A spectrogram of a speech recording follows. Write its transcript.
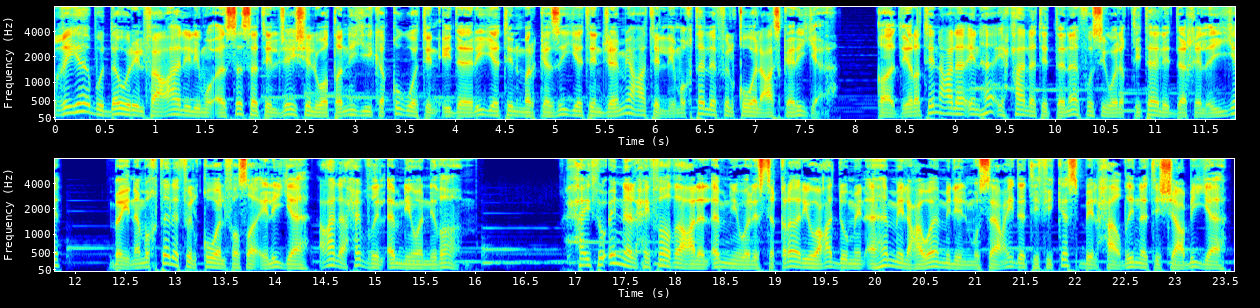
غياب الدور الفعال لمؤسسة الجيش الوطني كقوة إدارية مركزية جامعة لمختلف القوى العسكرية قادرة على إنهاء حالة التنافس والاقتتال الداخلي بين مختلف القوى الفصائلية على حفظ الأمن والنظام. حيث إن الحفاظ على الأمن والاستقرار يعد من أهم العوامل المساعدة في كسب الحاضنة الشعبية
